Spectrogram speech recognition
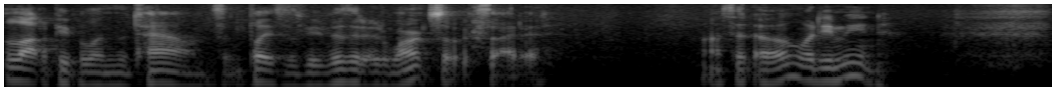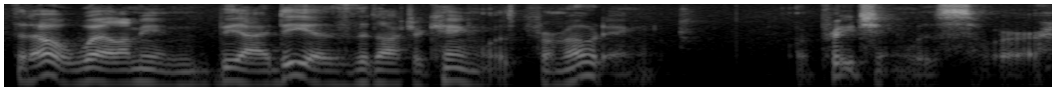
a lot of people in the towns and places we visited weren't so excited. I said, "Oh, what do you mean?" I said, "Oh, well, I mean, the ideas that Dr. King was promoting or preaching was were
